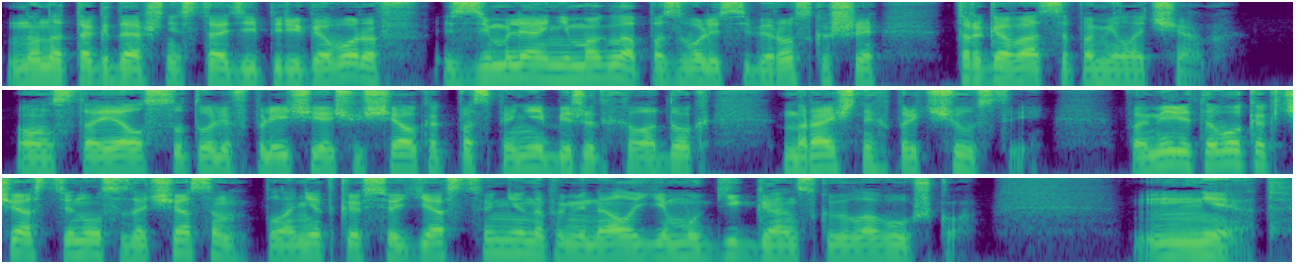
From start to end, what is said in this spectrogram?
Но на тогдашней стадии переговоров Земля не могла позволить себе роскоши торговаться по мелочам. Он стоял, сутулив плечи и ощущал, как по спине бежит холодок мрачных предчувствий. По мере того, как час тянулся за часом, планетка все явственнее напоминала ему гигантскую ловушку. Нет,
